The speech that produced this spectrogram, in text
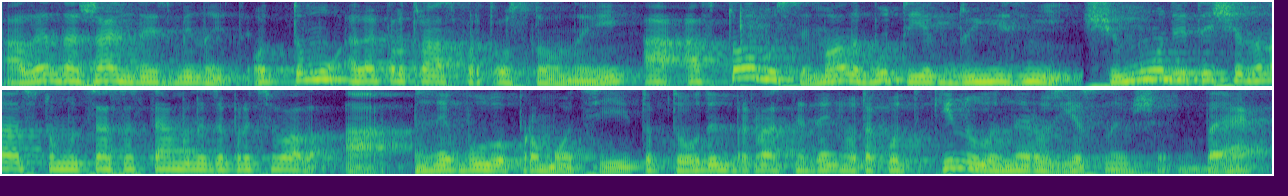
але на жаль, не змінити. От тому електротранспорт основний, а автобуси мали бути як доїзні. Чому у 2012-му ця система не запрацювала? А не було промоції, тобто в один прекрасний день отак от кинули, не роз'яснивши. Б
